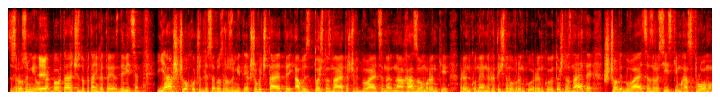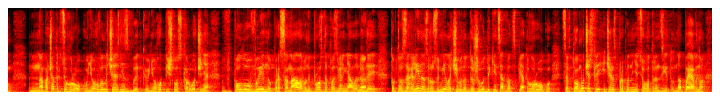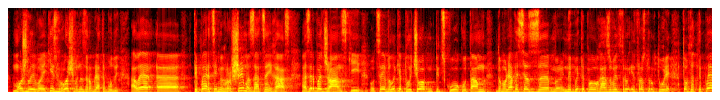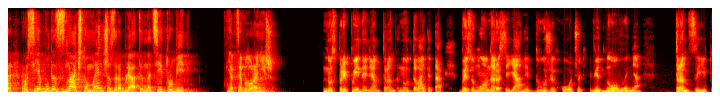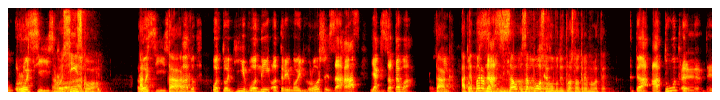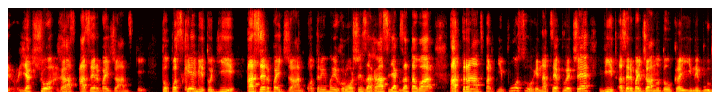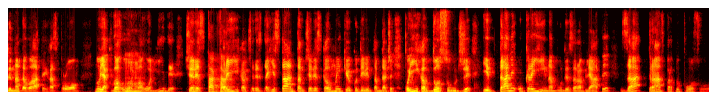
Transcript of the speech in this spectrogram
Зрозуміло, Е, так повертаючись до питань ГТС, дивіться, я що хочу для себе зрозуміти. Якщо ви читаєте, а ви точно знаєте, що відбувається на, на газовому ринку, ринку, на енергетичному ринку, ринку, ви точно знаєте, що відбувається з російським Газпромом. На початок цього року у нього величезні збитки. У нього пішло скорочення в половину персоналу. Вони просто позвільняли Да. людей. Тобто, взагалі не зрозуміло, чи вони доживуть до кінця 25-го року. Це в тому числі і через припинення цього транзиту. Напевно, можливо, якісь гроші вони заробляти будуть. Але е, тепер цими грошима за цей газ азербайджанський, оце велике плечо підскоку, там домовлятися з не бити по газовій інфраструктурі. Тобто, тепер Росія буде значно менше заробляти на цій трубі, як це було раніше. Ну, з припиненням тран... ну давайте так. Безумовно, росіяни дуже хочуть відновлення транзиту російського Російського. Газу. А, російського газу. От тоді вони отримують гроші за газ як за товар. розумієте? Так, а Тобто тепер вони за за, за послугу будуть просто отримувати. Да, а тут, е, е, якщо газ азербайджанський, то по схемі тоді Азербайджан отримує гроші за газ як за товар, а транспортні послуги на це плече від Азербайджану до України буде надавати Газпром. Ну як вагон, Мгм. вагон їде через Так, так. приїхав через Дагестан, там через Калмикію, куди він там далі поїхав до суджі, і далі Україна буде заробляти за транспортну послугу.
